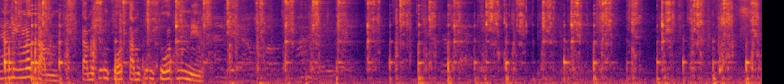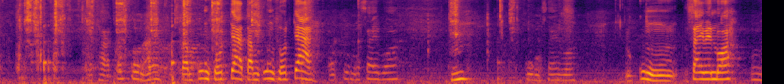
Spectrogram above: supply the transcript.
ยาลิงแล้วตำตำกุ้งสดตำกุ้งสดมึงนี่เอาถาดก็กุ้งนะตำกุ้งสดจ้าตำกุ้งสดจ้าเอากุ้งมาใส่บ่หืมกุ้งใส่บ่กุ้งใส่เป็นบ่อืม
